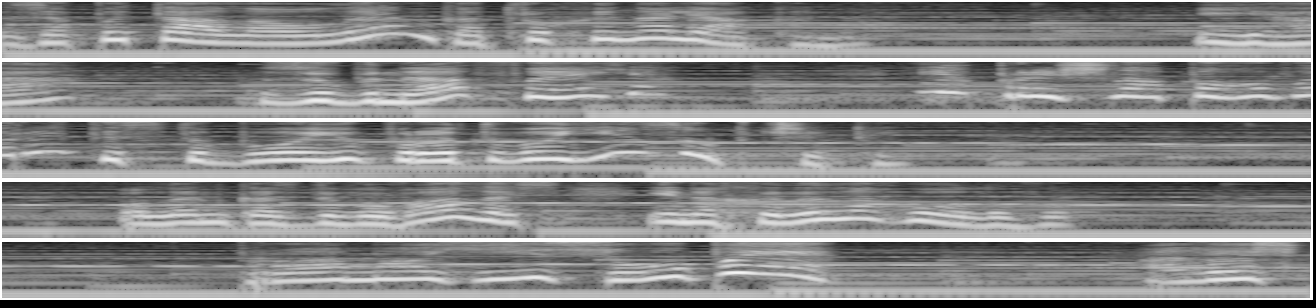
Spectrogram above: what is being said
запитала Оленка трохи налякана. Я зубна фея. Прийшла поговорити з тобою про твої зубчики. Оленка здивувалась і нахилила голову. Про мої зуби? Але ж,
